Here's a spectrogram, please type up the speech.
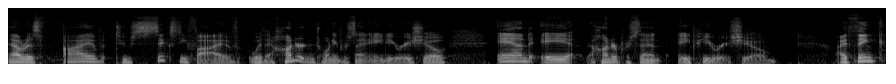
Now it is 5 to 65 with a 120% AD ratio and a 100% AP ratio. I think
